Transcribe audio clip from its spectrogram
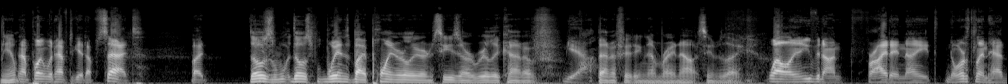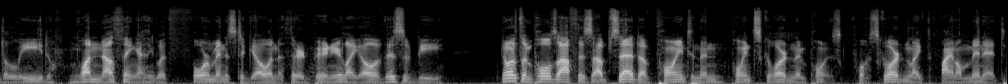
Yep. That point would have to get upset, Those those wins by point earlier in the season are really kind of Yeah. benefiting them right now. It seems like. well, and even on Friday night, Northland had the lead, one nothing. I think with four minutes to go in the third period. And you're like, oh, if this would be Northland pulls off this upset of point and then point scored and then point scored in like the final minute.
